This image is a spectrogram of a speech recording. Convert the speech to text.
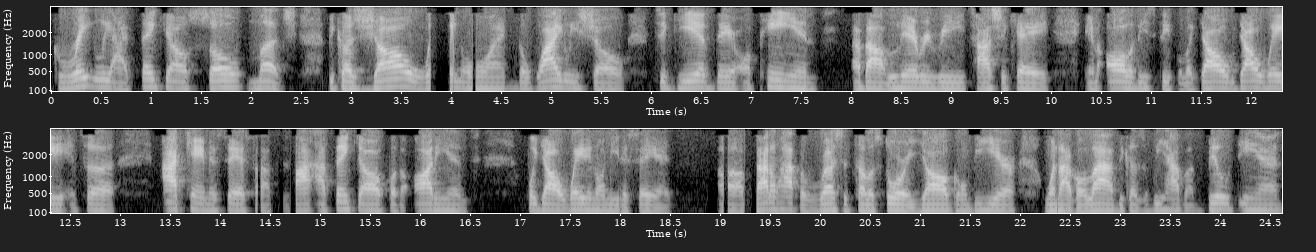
greatly, I thank y'all so much because y'all waiting on the Wiley show to give their opinion about Larry Reid, Tasha K, and all of these people. Like y'all, y'all waited until I came and said something. I, I thank y'all for the audience for y'all waiting on me to say it. Uh, I don't have to rush to tell a story. Y'all gonna be here when I go live because we have a built-in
